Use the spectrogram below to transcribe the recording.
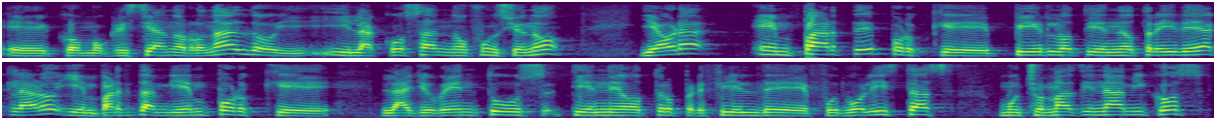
eh, como Cristiano Ronaldo y, la cosa no funcionó. Y ahora, en parte porque Pirlo tiene otra idea, claro, y en parte también porque la Juventus tiene otro perfil de futbolistas mucho más dinámicos.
